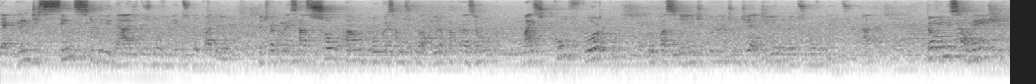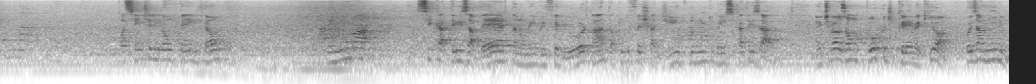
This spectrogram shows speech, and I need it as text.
e a grande sensibilidade dos movimentos do quadril. Então a gente vai começar a soltar um pouco essa musculatura para trazer um mais conforto para o paciente durante o dia a dia, durante os movimentos. Tá? Então, inicialmente, o paciente ele não tem então nenhuma cicatriz aberta no membro inferior, tá? Tá tudo fechadinho, tudo muito bem cicatrizado. A gente vai usar um pouco de creme aqui, ó, coisa mínima.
